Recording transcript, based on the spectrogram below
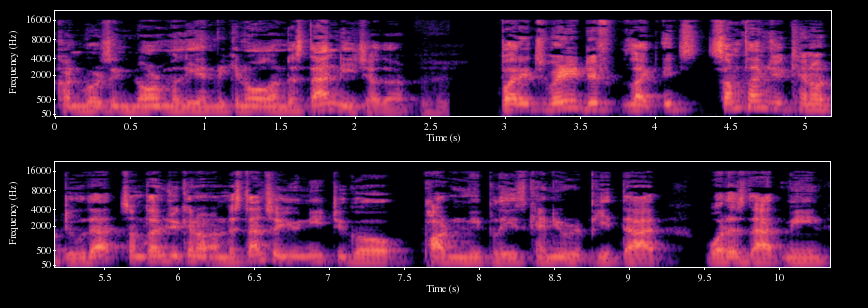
conversing normally and we can all understand each other. Mhm. But it's very diff. Like it's sometimes you cannot do that. Sometimes you cannot understand. So you need to go. Pardon me, please. Can you repeat that? What does that mean?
